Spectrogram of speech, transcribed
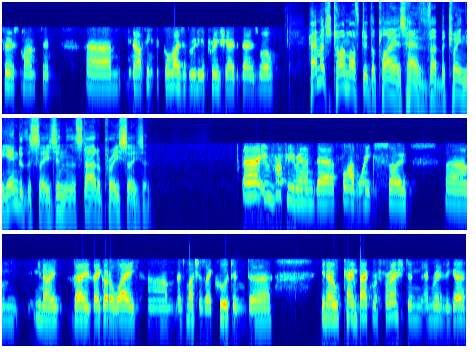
first month and um, you know, I think the guys have really appreciated that as well. How much time off did the players have uh, between the end of the season and the start of pre-season? Uh, it was roughly around uh, five weeks. So, um, you know, they they got away um, as much as they could, and uh, you know, came back refreshed and, and ready to go.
